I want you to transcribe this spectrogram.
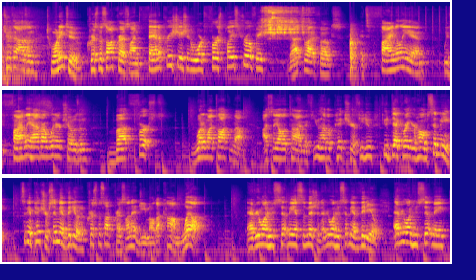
The 2022 Christmas on Crestline Fan Appreciation Award First Place Trophy. That's right, folks. It's finally in. We finally have our winner chosen. But first, what am I talking about? I say all the time, if you have a picture, if you do, if you decorate your home, send me, send me a picture, send me a video to christmasoncrestline at gmail.com. Well, everyone who sent me a submission, everyone who sent me a video, everyone who sent me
